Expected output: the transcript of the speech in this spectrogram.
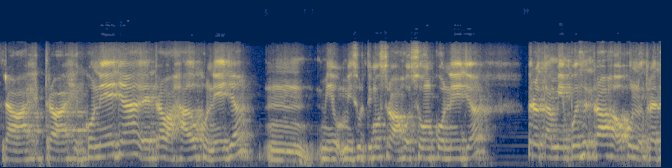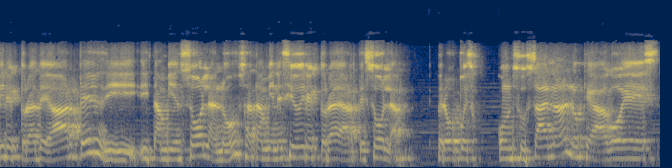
trabajé, trabajé, con ella, he trabajado con ella, mm, mis últimos trabajos son con ella pero también pues he trabajado con otras directoras de arte y, también sola, ¿no? O sea, también he sido directora de arte sola, pero pues con Susana lo que hago es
